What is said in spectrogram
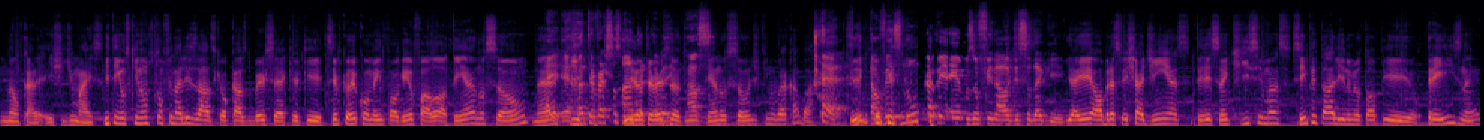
não, cara, Eshi demais. E tem uns que não estão finalizados, que é o caso do Berserker, que sempre que eu recomendo pra alguém, eu falo, ó, tenha noção, né? É, é que... Hunter vs Hunter. Hunter vs Hunter. Tenha noção de que não vai acabar. É, talvez nunca veremos o final disso daqui. E aí, obras fechadinhas, interessantíssimas. Sempre tá ali no meu top 3, né?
